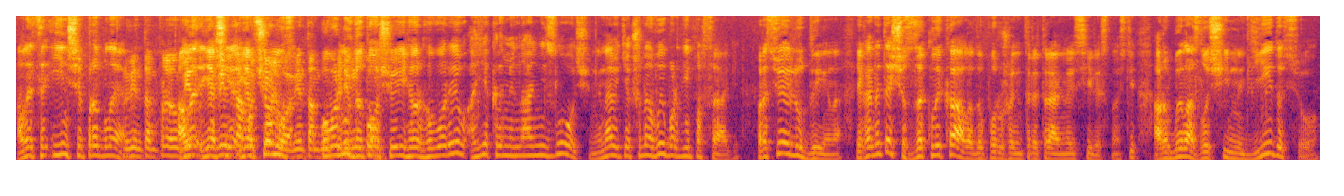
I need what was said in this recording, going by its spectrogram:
Але це інші проблеми. Він там але він- я, він я, там я в чому очолював, він там був повернусь до того, що Ігор говорив, а є кримінальні злочини. Навіть якщо на виборній посаді працює людина, яка не те, що закликала до порушення територіальної цілісності, а робила злочинні дії до цього.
